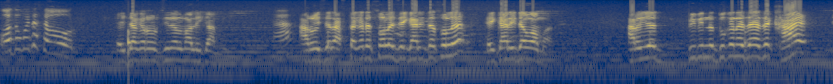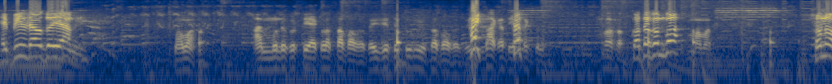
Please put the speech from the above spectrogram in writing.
ও তো কইতাছে ওর। এই জায়গার অরিজিনাল মালিক আমি। হ্যাঁ? আর ওই যে রাস্তাঘাটে চলে যে গাড়িটা চলে এই গাড়িটাও আমার। আর ওই যে বিভিন্ন দোকানে যায় যে খায় এই বিলটাও দই আমি। মামা আমি মনে করছি একলা চাপাবাজ এই যেতে তুমিও চাপাবাজ হাই! টাকা দিয়ে! থাকবে না। হ্যাঁ, হ্যাঁ, কত কম গো। মামা। শোনো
